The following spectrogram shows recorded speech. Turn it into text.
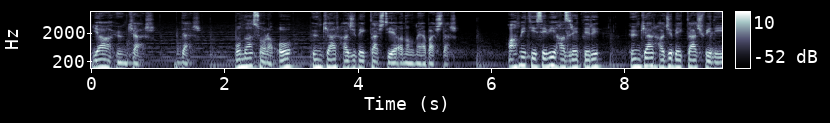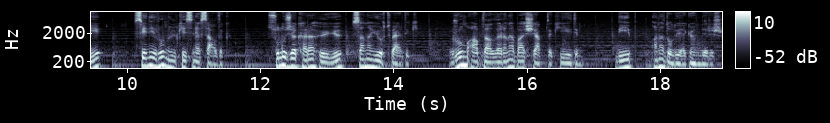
''Ya hünkâr'' der. Bundan sonra o Hünkâr Hacı Bektaş diye anılmaya başlar. Ahmet Yesevi Hazretleri Hünkâr Hacı Bektaş Veli'yi seni Rum ülkesine saldık. Suluca Karahöy'ü sana yurt verdik. Rum abdallarına baş yaptık yiğidim deyip Anadolu'ya gönderir.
